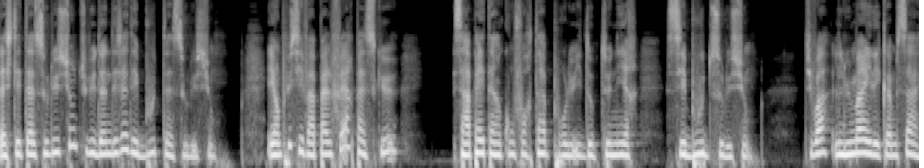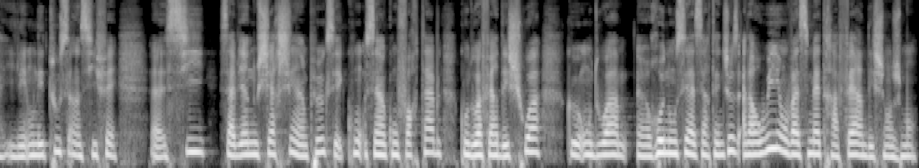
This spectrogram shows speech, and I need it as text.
d'acheter ta solution, tu lui donnes déjà des bouts de ta solution. Et en plus, il va pas le faire parce que ça n'a pas été inconfortable pour lui d'obtenir ces bouts de solution. Tu vois, l'humain, il est comme ça. On est tous ainsi faits. Euh, si ça vient nous chercher un peu, que c'est, inconfortable, qu'on doit faire des choix, qu'on doit euh, renoncer à certaines choses, alors oui, on va se mettre à faire des changements.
